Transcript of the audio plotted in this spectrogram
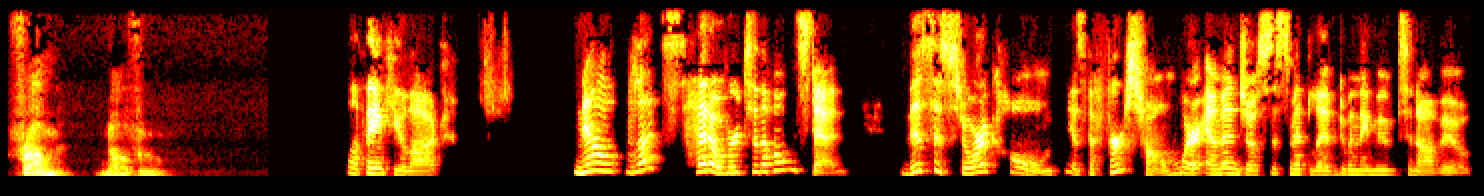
from Nauvoo. Well, thank you, Locke. Now let's head over to the homestead. This historic home is the first home where Emma and Joseph Smith lived when they moved to Nauvoo. It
